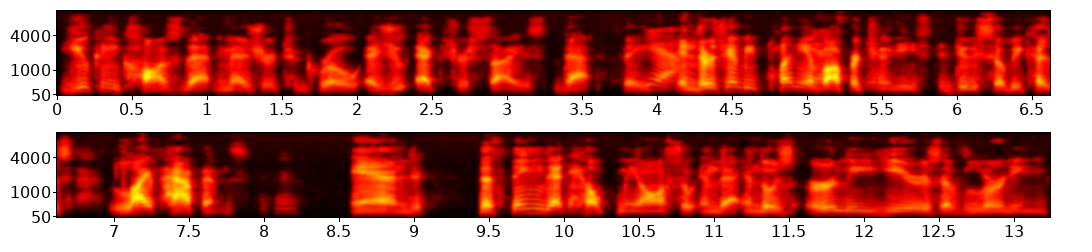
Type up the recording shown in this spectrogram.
you can cause that measure to grow as you exercise that faith. Yeah. And there's going to be plenty of yes. opportunities to do so because life happens. Mhm. And the thing that helped me also in that in those early years of learning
